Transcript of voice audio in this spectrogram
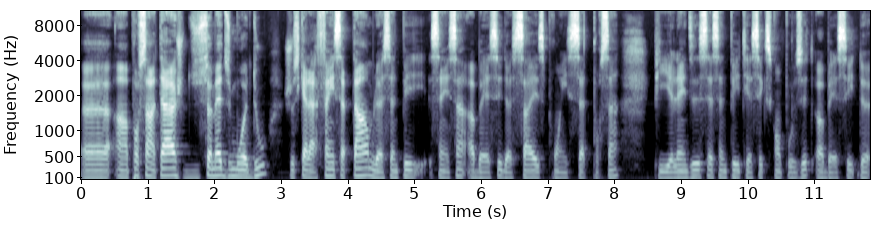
Euh, en pourcentage du sommet du mois d'août jusqu'à la fin septembre, le SP 500 a baissé de 16,7% puis l'indice S&P TSX Composite a baissé de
